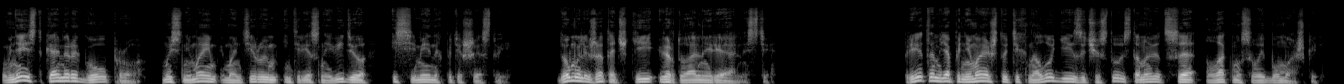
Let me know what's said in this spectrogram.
У меня есть камеры GoPro. Мы снимаем и монтируем интересные видео из семейных путешествий. Дома лежат очки виртуальной реальности. При этом я понимаю, что технологии зачастую становятся лакмусовой бумажкой.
